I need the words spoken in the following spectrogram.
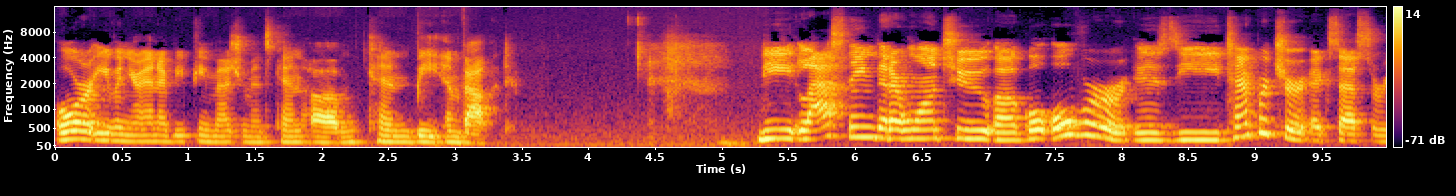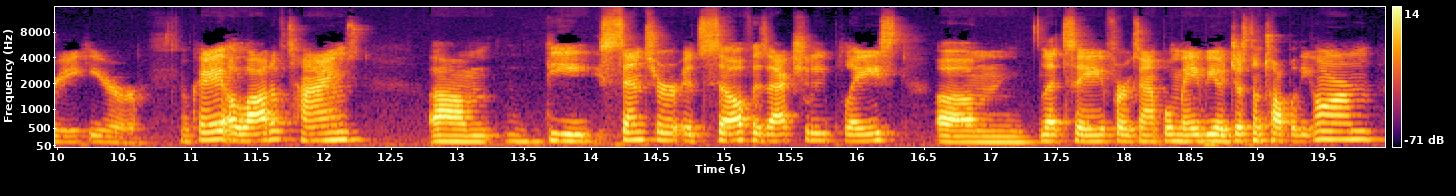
or even your NIBP measurements can, um, can be invalid. The last thing that I want to uh, go over is the temperature accessory here. Okay, a lot of times um, the sensor itself is actually placed, um, let's say, for example, maybe just on top of the arm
